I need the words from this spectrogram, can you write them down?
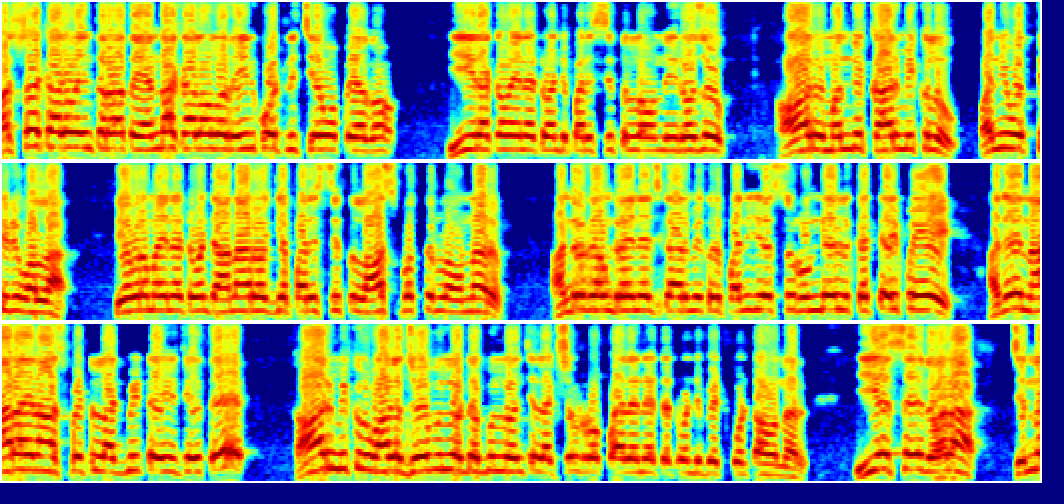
వర్షాకాలం అయిన తర్వాత ఎండాకాలంలో రెయిన్ కోట్లు ఇచ్చే ఉపయోగం? ఈ రకమైనటువంటి పరిస్థితుల్లో ఉంది. ఈరోజు ఆరు మంది కార్మికులు పని ఒత్తిడి వల్ల తీవ్రమైనటువంటి అనారోగ్య పరిస్థితులు ఆసుపత్రుల్లో ఉన్నారు. అండర్ గ్రౌండ్ డ్రైనేజ్ కార్మికుడు పని చేస్తూ రెండేళ్ళు కట్ అయిపోయి అదే నారాయణ హాస్పిటల్ అడ్మిట్ అయ్యి చేస్తే కార్మికులు వాళ్ళ జేబుల్లో డబ్బుల్లోంచి లక్షల రూపాయలు అనేటటువంటి పెట్టుకుంటా ఉన్నారు. ఈఎస్ఐ ద్వారా చిన్న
